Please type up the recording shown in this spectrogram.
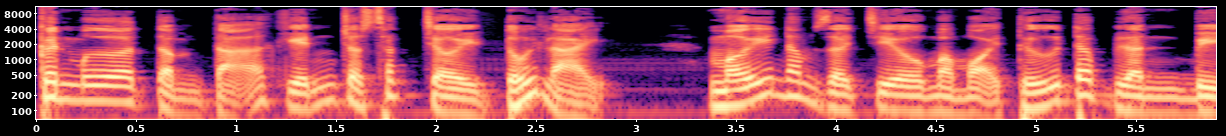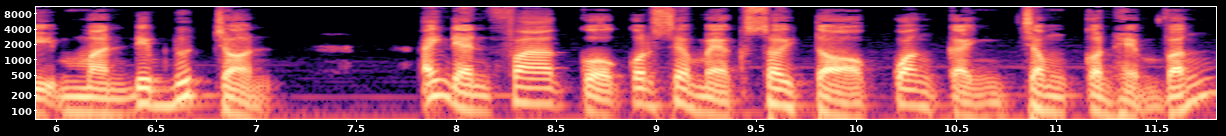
Cơn mưa tầm tã khiến cho sắc trời tối lại. Mới 5 giờ chiều mà mọi thứ đã dần bị màn đêm nút trọn. Ánh đèn pha của con xe mẹc soi tỏ quang cảnh trong con hẻm vắng.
